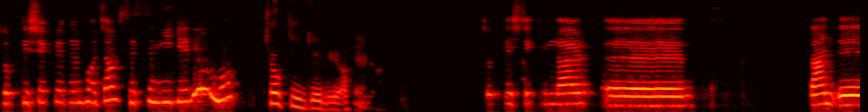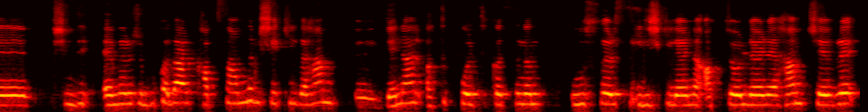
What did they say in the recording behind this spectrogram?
Çok teşekkür ederim hocam. Sesim iyi geliyor mu? Çok iyi geliyor. Çok teşekkürler. Ee, ben e, şimdi Enver Hoca bu kadar kapsamlı bir şekilde hem e, genel atık politikasının uluslararası ilişkilerine, aktörlerine hem çevre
